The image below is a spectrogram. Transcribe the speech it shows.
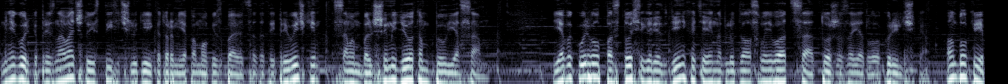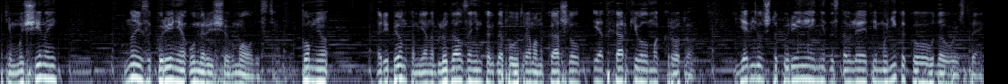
Мне горько признавать, что из тысяч людей, которым я помог избавиться от этой привычки, самым большим идиотом был я сам. Я выкуривал по 100 сигарет в день, хотя и наблюдал своего отца, тоже заядлого курильщика. Он был крепким мужчиной, но из-за курения умер еще в молодости. Помню, ребенком я наблюдал за ним, когда по утрам он кашлял и отхаркивал мокроту. Я видел, что курение не доставляет ему никакого удовольствия,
